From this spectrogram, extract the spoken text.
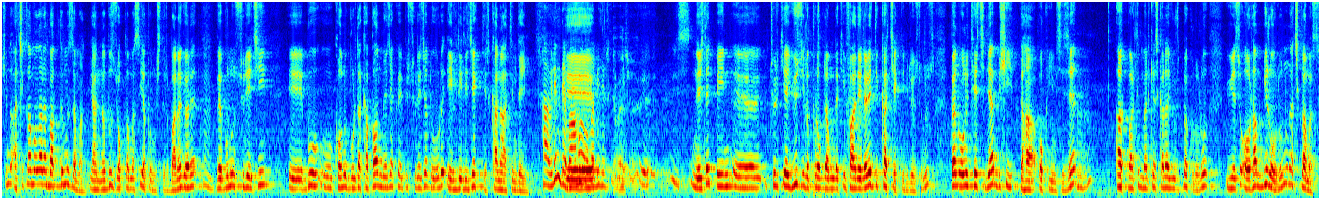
Şimdi açıklamalara baktığımız zaman yani nabız yoklaması yapılmıştır bana göre ve bunun süreci e, bu e, konu burada kapanmayacak ve bir sürece doğru evrilecektir kanaatindeyim. Ha öyle mi? Devamı Ee, olabilir gibi. E, Necdet Bey'in e, Türkiye 100 yılı programındaki ifadelere dikkat çekti biliyorsunuz. Ben onu tescilleyen bir şey daha okuyayım size. AK Parti Merkez Karar Yürütme Kurulu üyesi Orhan Biroğlu'nun açıklaması.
